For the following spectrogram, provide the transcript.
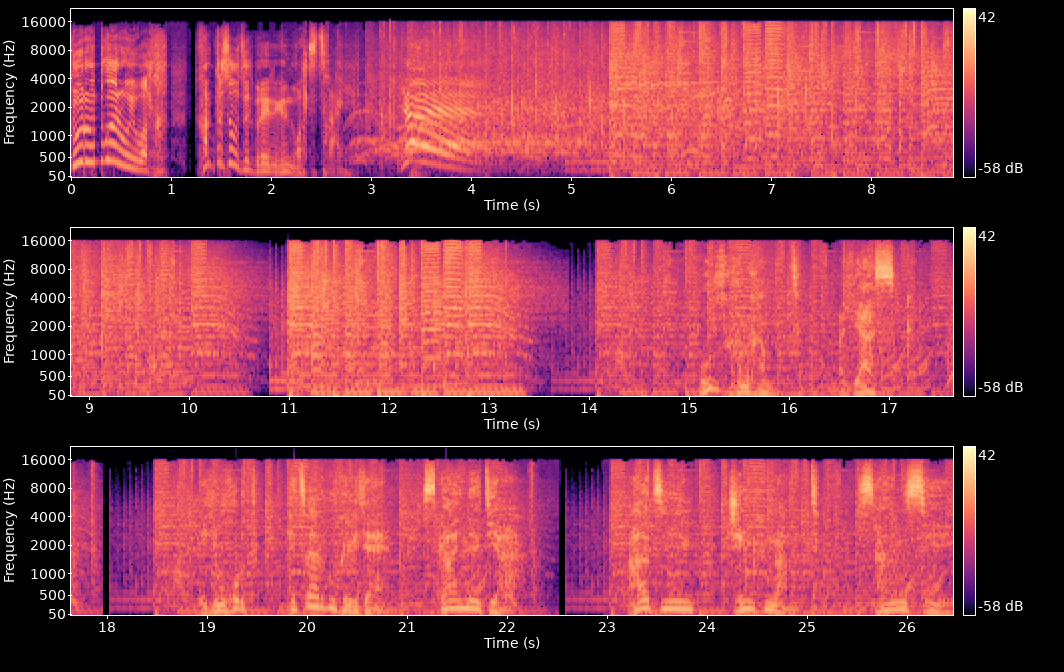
дөрөвдүгээр үе болох хамтарсан үзүүлбэрээр иргэн олццгаая. Яа! Үл хан хамт Аляск. Илүү хурд хязгааргүй хэрэглээ. Sky Media. Азийн жинхэнэ амт Санси.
